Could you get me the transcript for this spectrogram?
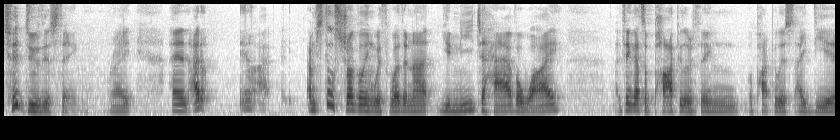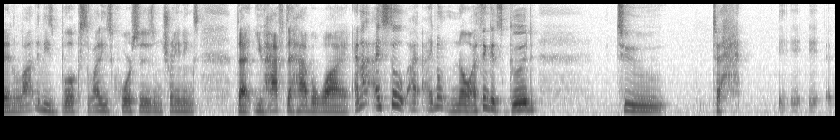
to do this thing right? And i don't you know I, i'm still struggling with whether or not you need to have a why. I think that's a popular thing a populist idea and a lot of these books a lot of these courses and trainings that you have to have a why. And i, I still I, I don't know. I think it's good to to it, it,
